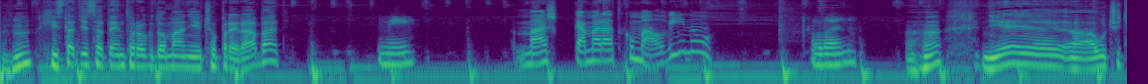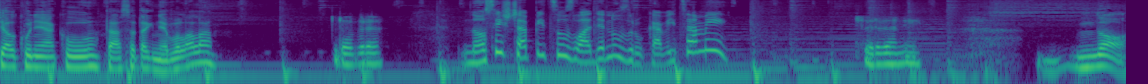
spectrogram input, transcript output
Mhm. Chystáte sa tento rok doma niečo prerábať? My. Máš kamarátku Malvínu? Len. Aha. Nie, a učiteľku nejakú, tá sa tak nevolala? Dobre. Nosíš čapicu zladenú s rukavicami? Červený. No,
